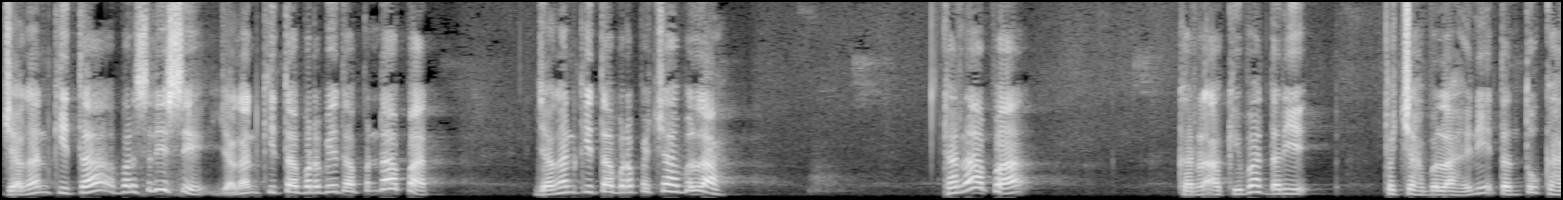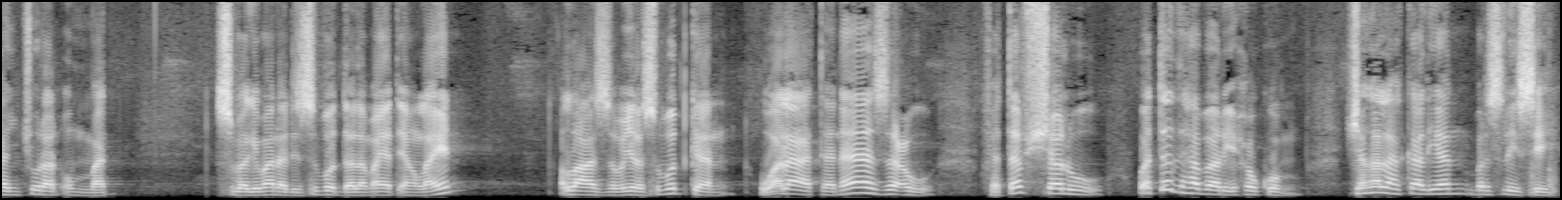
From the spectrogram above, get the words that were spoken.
Jangan kita berselisih, jangan kita berbeda pendapat. Jangan kita berpecah belah. Karena apa? Karena akibat dari pecah belah ini tentu kehancuran umat. Sebagaimana disebut dalam ayat yang lain, Allah Azza wa Jalla sebutkan, "Wala tanaza'u fatafshalu wa tadhhab rihukum." Janganlah kalian berselisih.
